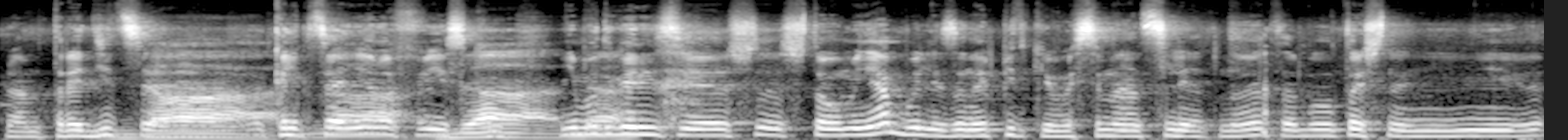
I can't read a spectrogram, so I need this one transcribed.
прям традиция да, коллекционеров да, виски. Да, не буду да. говорить, э, что, что у меня были за напитки 18 лет, но это был точно не, не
